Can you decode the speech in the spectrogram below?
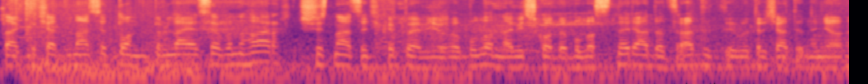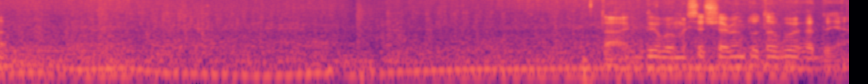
Так, хоча 12 тонн відправляється в ангар, 16 хп в нього було, навіть шкода було снаряда тратити, витрачати на нього. Так, дивимося, що він тут вигадає.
